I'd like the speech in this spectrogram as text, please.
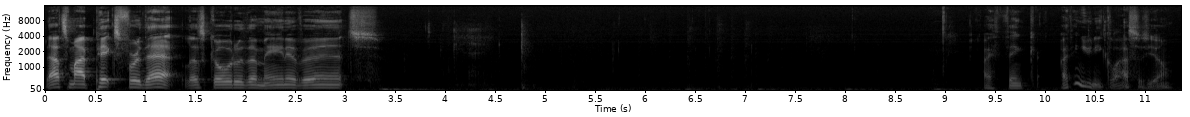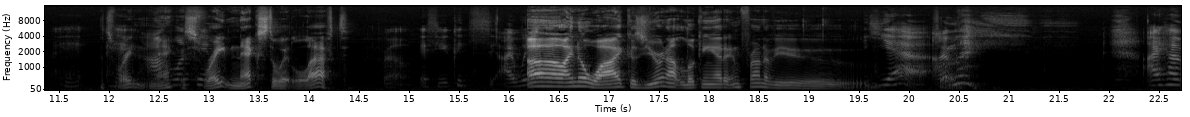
That's my picks for that. Let's go to the main event. I think I think you need glasses, yo. It's Hey, right next. It's right next to it, left. Bro, if you could see, I wish. Oh, I know why. Because you're not looking at it in front of you. yeah, I'm like. I have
